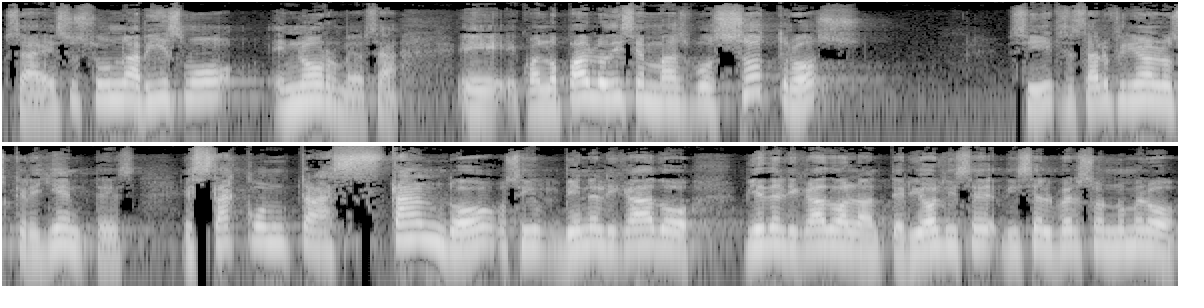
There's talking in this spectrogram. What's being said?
O sea, eso es un abismo enorme. O sea, eh, cuando Pablo dice, más vosotros, ¿sí? se está refiriendo a los creyentes, está contrastando, ¿sí? viene, ligado, viene ligado a lo anterior, dice, dice el verso número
